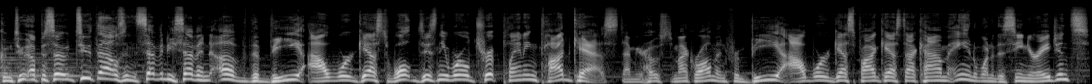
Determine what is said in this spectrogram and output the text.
Welcome to episode 2077 of the Be Our Guest Walt Disney World Trip Planning Podcast. I'm your host, Mike Rallman from BeOurGuestPodcast.com and one of the senior agents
